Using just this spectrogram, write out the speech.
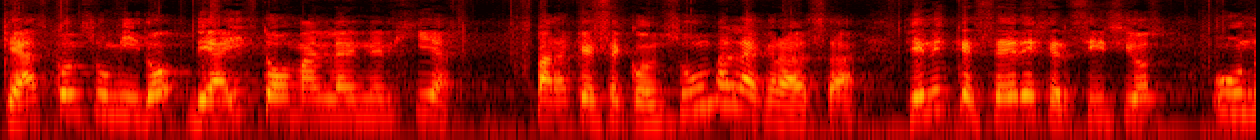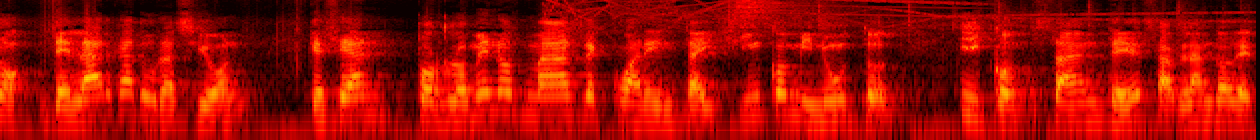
que has consumido, de ahí toman la energía. Para que se consuma la grasa, tienen que ser ejercicios, uno, de larga duración, que sean por lo menos más de 45 minutos y constantes, hablando de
